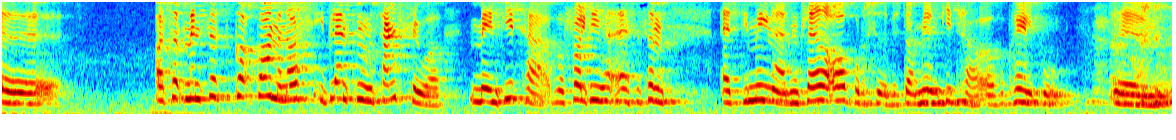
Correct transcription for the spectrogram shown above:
øh, og så, men så går, går man også iblandt sådan nogle sangskrivere med en guitar, hvor folk de, altså sådan, at de mener, at en plade er overproduceret, hvis der er mere en guitar og vokal på. Øh,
